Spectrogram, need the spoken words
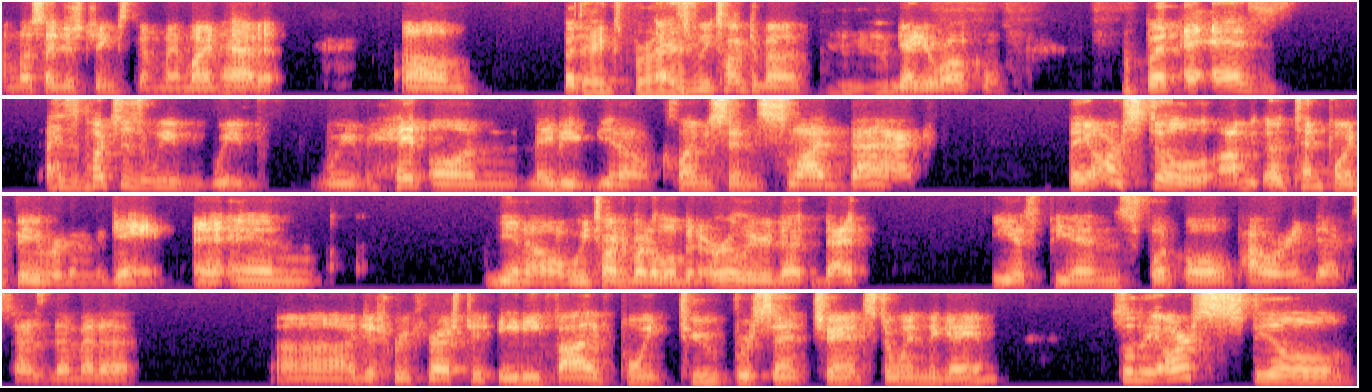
unless I just jinx them. They might have it. Um, but Thanks, Brian. as we talked about, mm-hmm. yeah, you're welcome. But as as much as we've we've we've hit on maybe you know Clemson slide back, they are still a ten point favorite in the game, and, and you know we talked about a little bit earlier that that ESPN's Football Power Index has them at a uh, I just refreshed it 85.2% chance to win the game. So they are still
